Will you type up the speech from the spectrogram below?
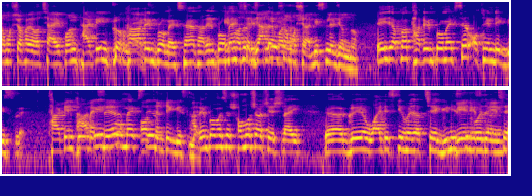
সমস্যা হয় হচ্ছে iPhone thirteen Pro thirteen Pro Max হ্যাঁ থার্টিন প্রো ম্যাক্স জাতীয় সমস্যা ডিসপ্লের জন্য। এই যে আপনার থার্টিন প্রো ম্যাক্স এর authentic display thirteen Pro Max এর authentic display thirteen Pro Max এর সমস্যা শেষ নাই। গ্রে হোয়াইট স্ক্রিন হয়ে যাচ্ছে গ্রিন স্ক্রিন হয়ে যাচ্ছে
